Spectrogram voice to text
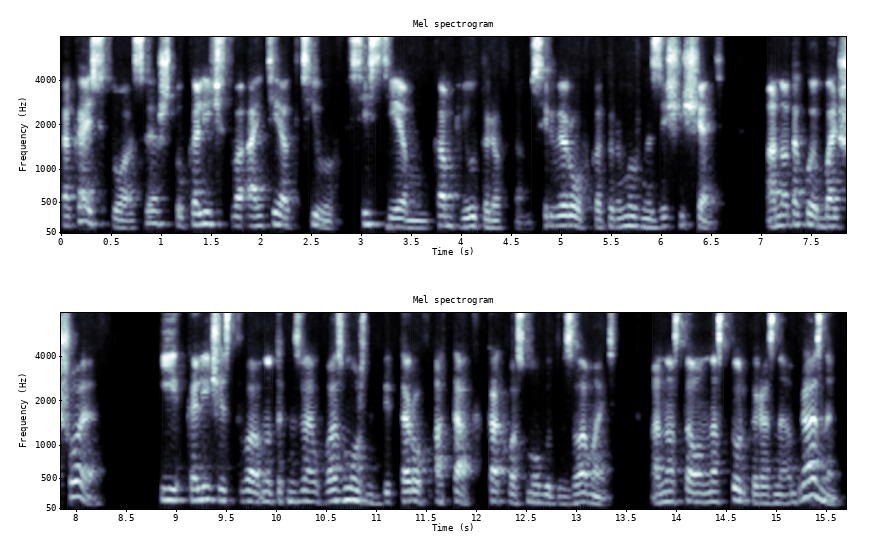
такая ситуация, что количество IT-активов, систем, компьютеров, там, серверов, которые нужно защищать, оно такое большое, и количество, ну, так называемых возможных векторов атак, как вас могут взломать, оно стало настолько разнообразным,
